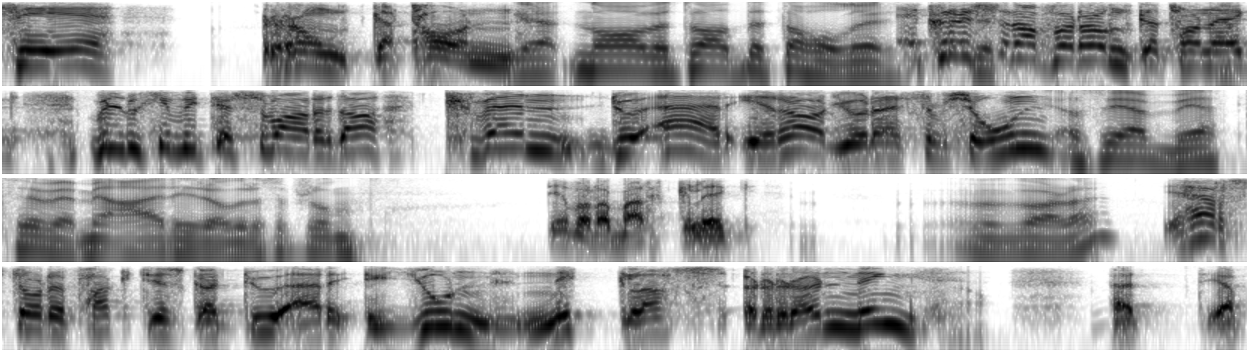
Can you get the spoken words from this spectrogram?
C. Ronkaton. Greit, Nå, vet du hva, dette holder. Jeg krysser av for ronkaton, jeg. Vil du ikke vite svaret, da? Hvem du er i Radioresepsjonen? Altså, Jeg vet hvem jeg er i Radioresepsjonen. Det var da merkelig. Hva er det? Her står det faktisk at du er Jon Niklas Rønning. At, ja,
